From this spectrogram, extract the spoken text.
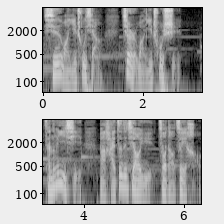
心往一处想，劲儿往一处使，才能一起把孩子的教育做到最好。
